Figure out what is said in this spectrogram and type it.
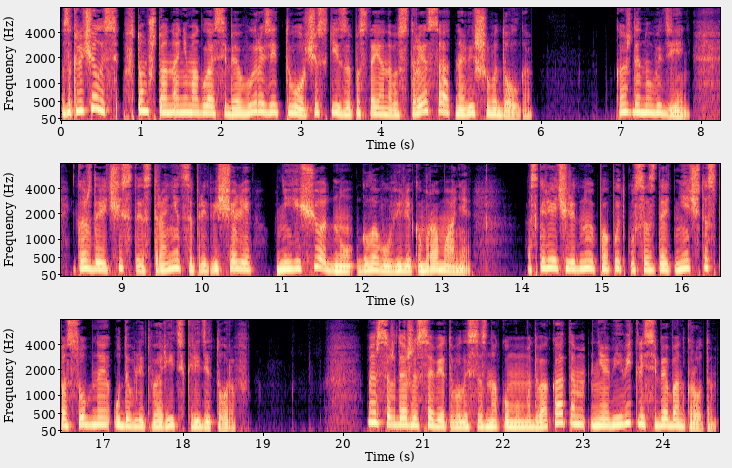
заключалась в том, что она не могла себя выразить творчески из-за постоянного стресса от нависшего долга. Каждый новый день и каждая чистая страница предвещали не еще одну главу в великом романе, а скорее очередную попытку создать нечто, способное удовлетворить кредиторов. Мерсер даже советовалась со знакомым адвокатом, не объявить ли себя банкротом,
